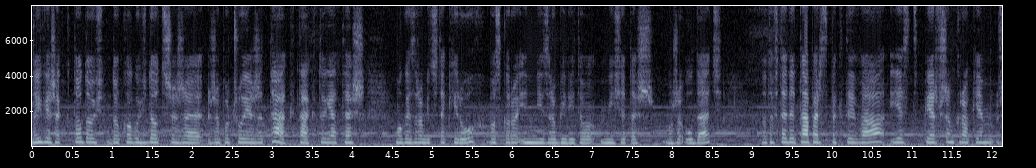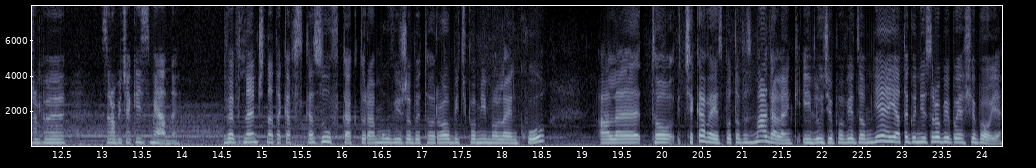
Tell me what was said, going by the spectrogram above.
No i wiesz, jak kto do, do kogoś dotrze, że, że poczuje, że tak, tak, to ja też mogę zrobić taki ruch, bo skoro inni zrobili, to mi się też może udać, no to wtedy ta perspektywa jest pierwszym krokiem, żeby zrobić jakieś zmiany. Wewnętrzna taka wskazówka, która mówi, żeby to robić pomimo lęku, ale to ciekawe jest, bo to wzmaga lęk i ludzie powiedzą: Nie, ja tego nie zrobię, bo ja się boję.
